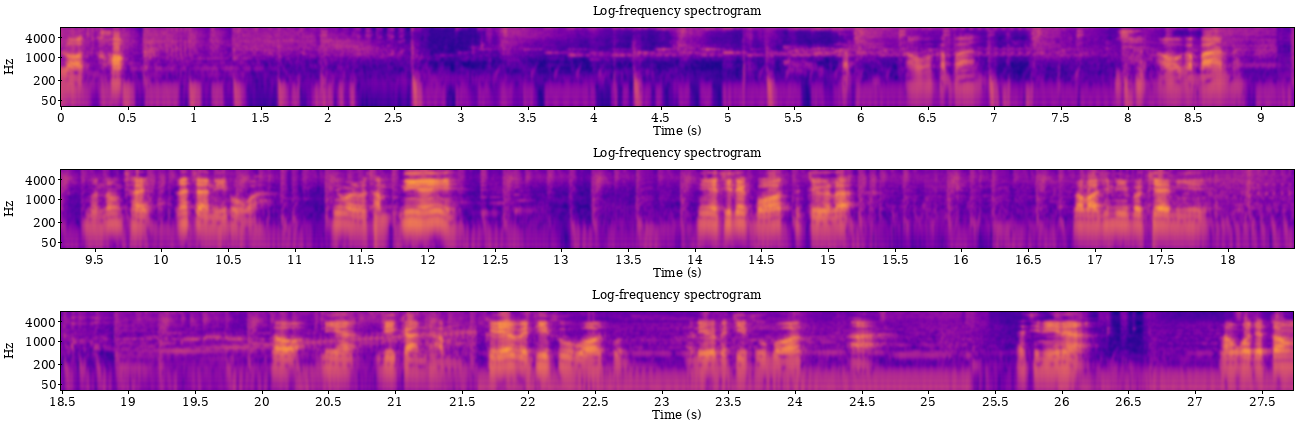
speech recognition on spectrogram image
หลอดคอกก เอาว่ากลับบ้าน เอากลับบ้านนะเหมือนต้องใช้ น่าจะอันนี้เปล่าวะที่มันมาทำนี่ไง นี่ไงที่เด็กบอสไปเจอแล้ว เรามาที่นี่เพื่อแค่นี้ เราเนี่ยวิธีการทำคือเนี้ยวเป็นที่สู้บอสคุณ อันนี้เป็นที่สู้บอส อ่าและทีนี้เนี่ยเราก็จะต้อง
